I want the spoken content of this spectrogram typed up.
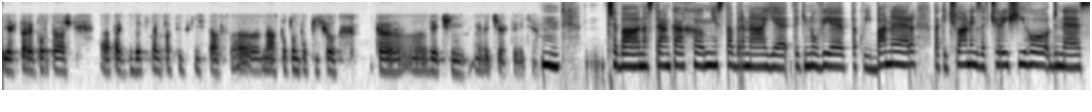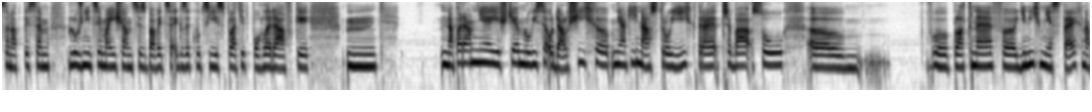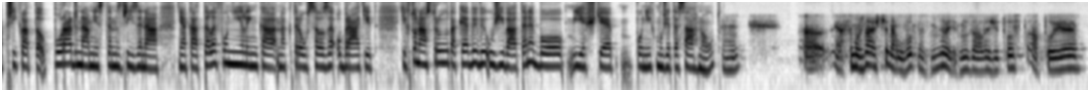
jak ta reportáž, tak vůbec ten faktický stav nás potom popíchl k eh, větší, větší aktivitě. Hmm. Třeba na stránkách města Brna je teď nově takový banner, taky článek ze včerejšího dne s nadpisem Dlužníci mají šanci zbavit se exekucí, splatit pohledávky. Hmm. Napadá mě ještě, mluví se o dalších eh, nějakých nástrojích, které třeba jsou uh, platné v jiných městech, například poradna městem zřízená, nějaká telefonní linka, na kterou se lze obrátit. Těchto nástrojů také vy využíváte nebo ještě po nich můžete sáhnout? Mm-hmm. Já jsem možná ještě na úvod nezmínil jednu záležitost a to je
